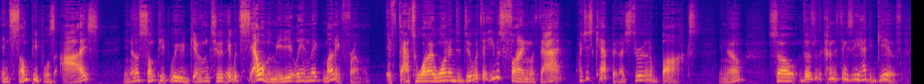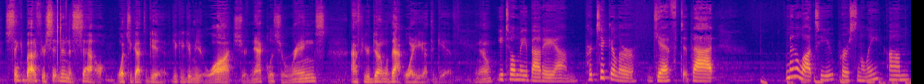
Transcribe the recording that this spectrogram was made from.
in some people's eyes. You know, some people you would give them to, they would sell them immediately and make money from them. If that's what I wanted to do with it, he was fine with that. I just kept it. I just threw it in a box, you know? So those are the kind of things that he had to give. Just think about if you're sitting in a cell, what you got to give. You could give me your watch, your necklace, your rings. After you're done with that, what do you got to give? You know? You told me about a um, particular gift that meant a lot to you personally. Um,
